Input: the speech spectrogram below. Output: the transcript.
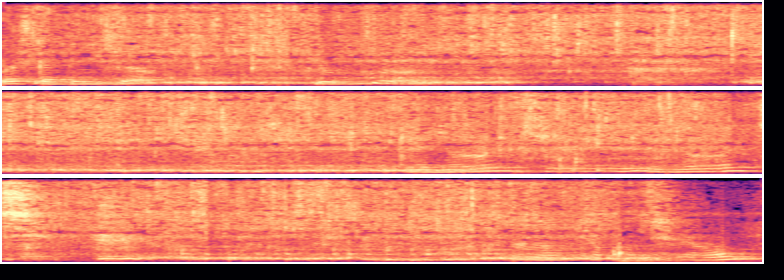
Başka kimse yok. Yok. Enerji, enerji. Tamam, çok konuşuyorum.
